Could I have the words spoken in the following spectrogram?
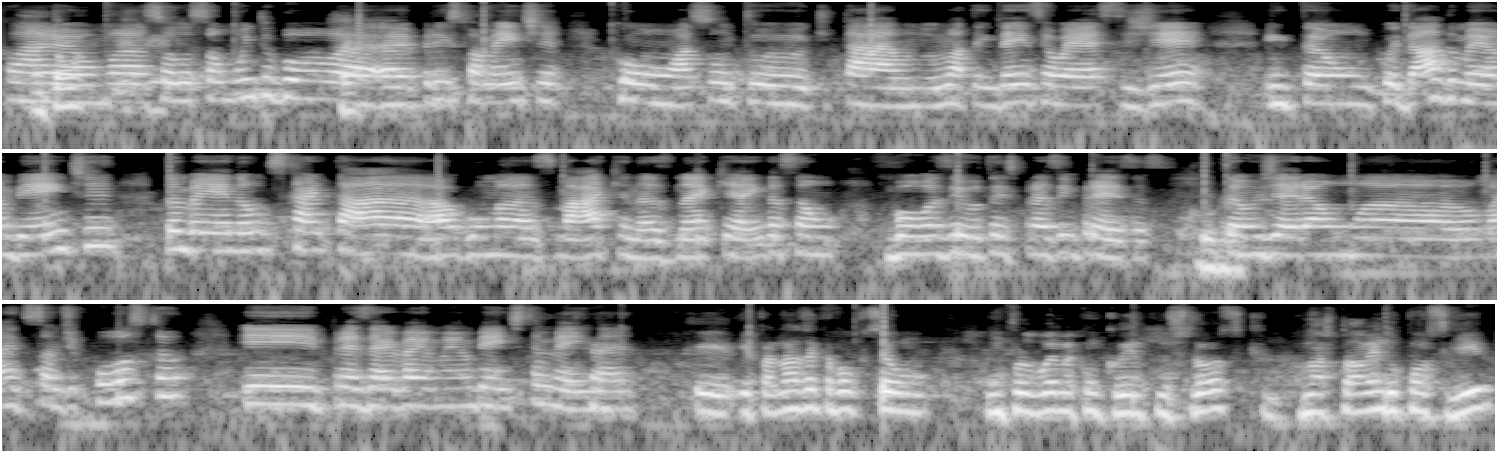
Claro, então, é uma é, solução muito boa, é, é, principalmente com o assunto que está numa tendência, o ESG. Então, cuidar do meio ambiente também é não descartar algumas máquinas, né, que ainda são boas e úteis para as empresas. Uhum. Então gera uma, uma redução de custo e preserva o meio ambiente também, né? E, e, para nós acabou por ser um, um problema que um cliente nos trouxe, que nós, para além do conseguir,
